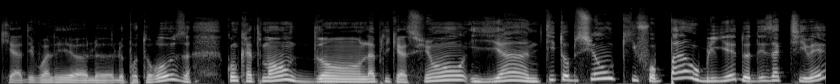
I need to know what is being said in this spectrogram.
qui a dévoilé euh, le, le poteau rose, concrètement, dans l'application, il y a une petite option qu'il faut pas oublier de désactiver,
